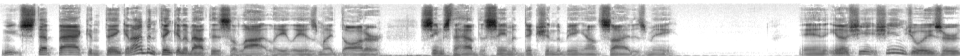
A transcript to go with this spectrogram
You step back and think, and I've been thinking about this a lot lately as my daughter seems to have the same addiction to being outside as me. And you know, she she enjoys her,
